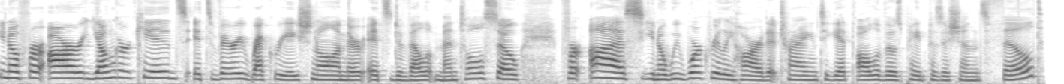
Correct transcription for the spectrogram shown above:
You know, for our younger kids, it's very recreational and they're it's developmental. So for us, you know, we work really hard at trying to get all of those paid positions filled.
